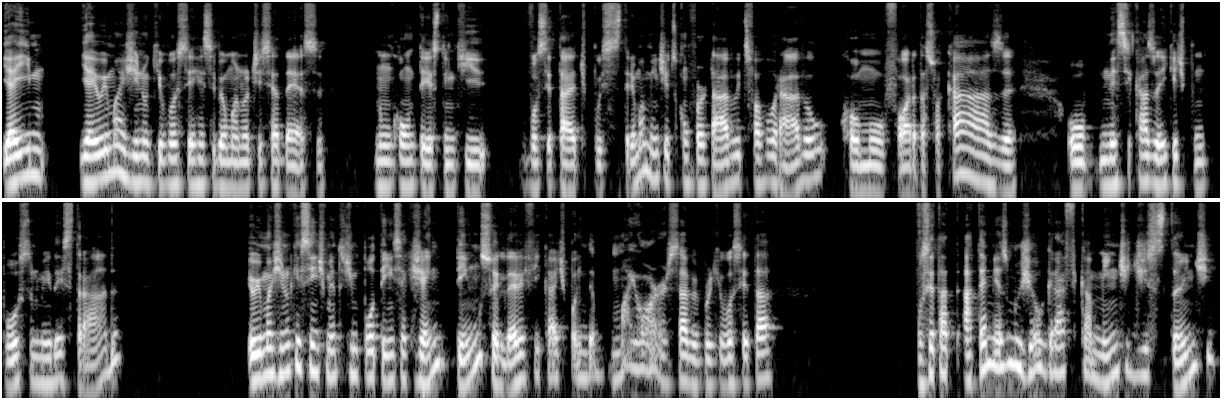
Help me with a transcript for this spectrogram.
E aí, e aí eu imagino que você recebeu uma notícia dessa num contexto em que você tá, tipo, extremamente desconfortável e desfavorável, como fora da sua casa, ou nesse caso aí que é tipo um posto no meio da estrada. Eu imagino que esse sentimento de impotência que já é intenso, ele deve ficar, tipo, ainda maior, sabe? Porque você tá você tá até mesmo geograficamente distante,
